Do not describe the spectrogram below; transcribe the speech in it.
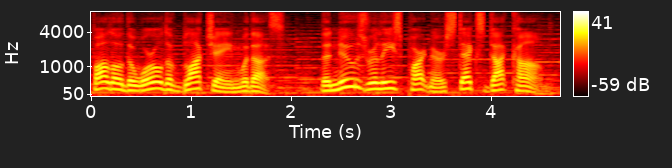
Follow the world of blockchain with us. The news release partner Stex.com.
